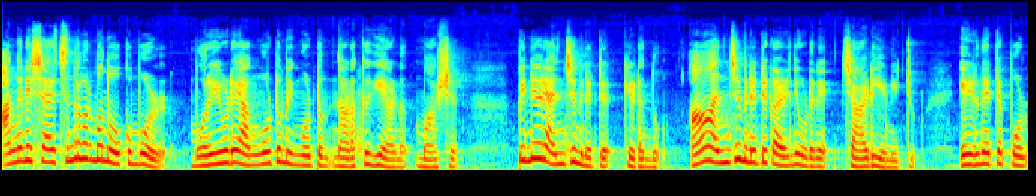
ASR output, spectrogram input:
അങ്ങനെ ശരത്ചന്ദ്രവർമ്മ നോക്കുമ്പോൾ മുറിയുടെ അങ്ങോട്ടും ഇങ്ങോട്ടും നടക്കുകയാണ് മാഷ്. പിന്നെ ഒരു അഞ്ച് മിനിറ്റ് കിടന്നു. ആ അഞ്ച് മിനിറ്റ് കഴിഞ്ഞ ഉടനെ ചാടി എണീറ്റു. എഴുന്നേറ്റപ്പോൾ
